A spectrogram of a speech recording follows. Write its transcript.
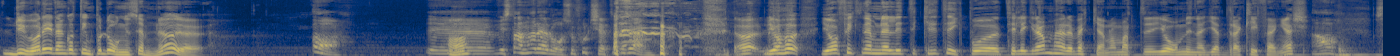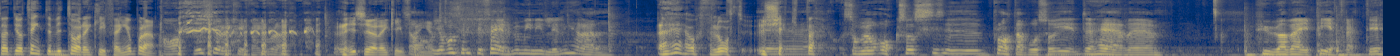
Du har redan gått in på dagens ämne. hör jag. Ja. Eh, Ja. Vi stannar där då så fortsätter vi sen. Ja, jag, hör, jag fick nämligen lite kritik på Telegram här i veckan om att jag och mina jädra cliffhangers. Ja, Så att jag tänkte vi tar en cliffhanger på den. ja vi kör en cliffhanger på det. Vi kör en Ja, cliffhanger. jag var inte riktigt färdig med min inledning här heller. Nej, oh, förlåt. Ursäkta. Eh, som jag också eh, pratar på så är det här eh, Huawei P30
